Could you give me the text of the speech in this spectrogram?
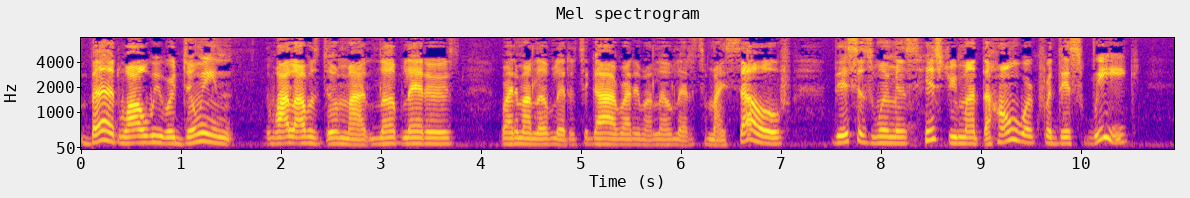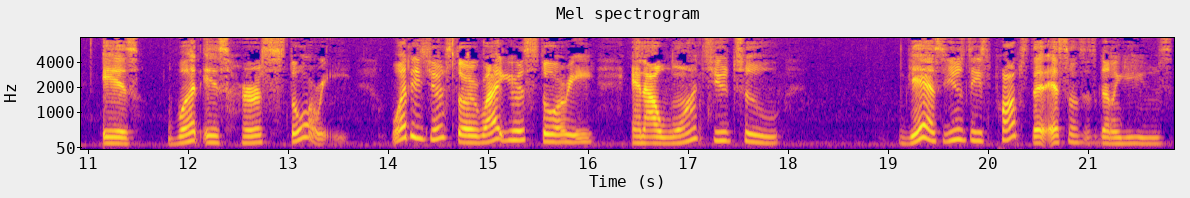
But while we were doing, while I was doing my love letters, writing my love letter to God, writing my love letter to myself, this is Women's History Month. The homework for this week is what is her story? What is your story? Write your story, and I want you to, yes, use these prompts that Essence is going to use.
